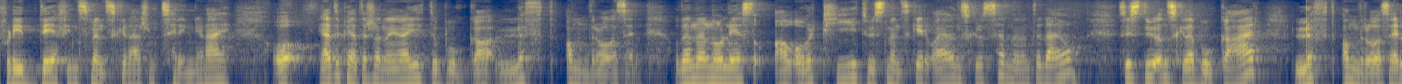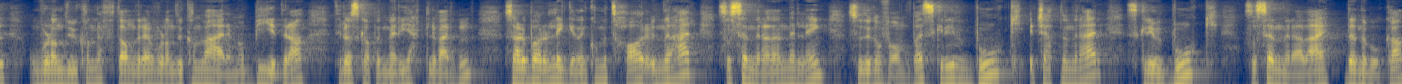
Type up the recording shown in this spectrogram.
Fordi det fins mennesker der som trenger deg. Og jeg heter Peter Skjønning og har gitt opp boka 'Løft andre og deg selv'. Og Den er nå lest av over 10 000 mennesker, og jeg ønsker å sende den til deg òg. Så hvis du ønsker deg boka her, 'Løft andre og deg selv', om hvordan du kan løfte andre, hvordan du kan være med å bidra til å skape en mer hjertelig verden, så er det bare å legge inn en kommentar under her, så sender jeg deg en melding, så du kan få den. Bare skriv 'bok' i chatten under her. Skriv 'bok', så sender jeg deg denne boka,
